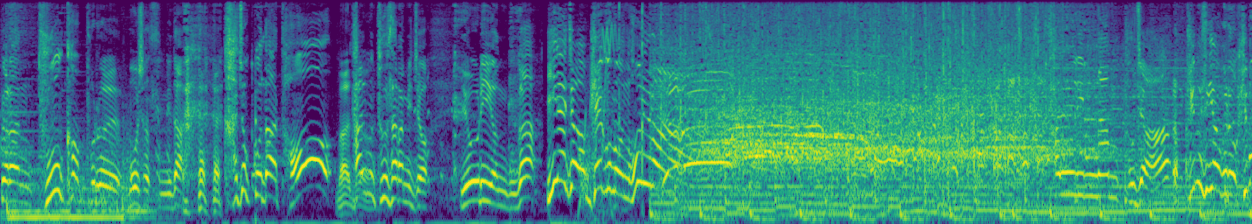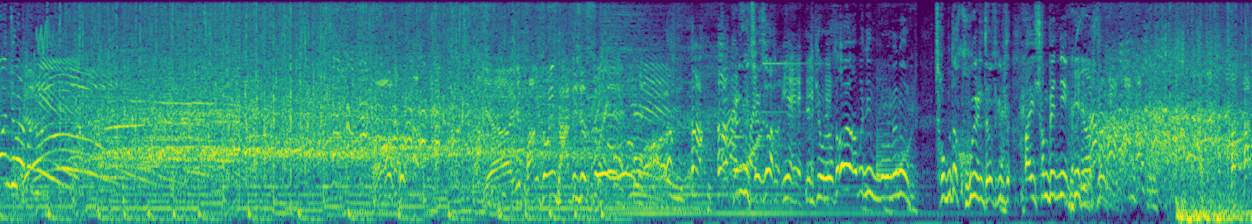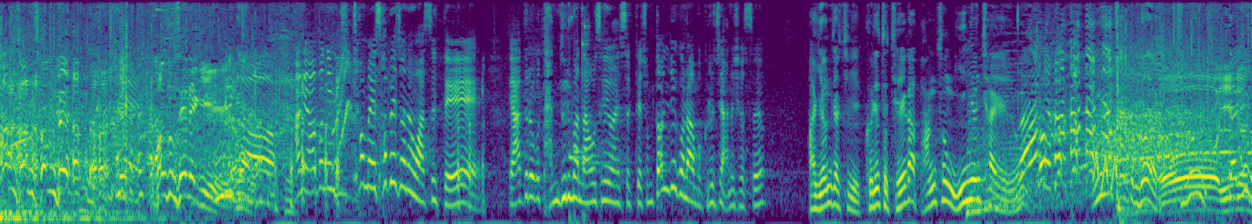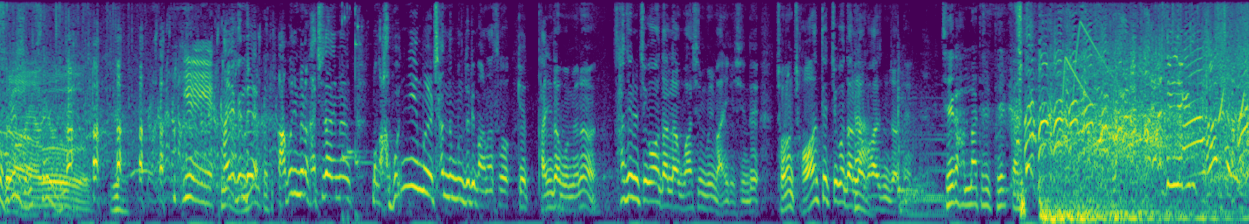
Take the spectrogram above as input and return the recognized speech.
특별한 두 커플을 모셨습니다. 가족보다 더 맞아. 닮은 두 사람이죠. 요리 연구가 이혜정 개구먼 홍윤아. 살림남 부자 김승현 그리고 김원중 아버님. 야, 이제 방송인 다 드셨어요. 아, 그리고 제가 예. 이렇게 올라서 어, 아버님 그러면은 저보다 고개를 더 숙여서 아이 선배님. 항상 선배. 방송 새내기. 아니 아버님 처음에 섭외 전화 왔을 때 아들하고 단둘이만 나오세요 했을 때 좀 떨리거나 뭐 그러지 않으셨어요? 아, 영자 씨, 그래도 제가 방송 2년 차예요. 2년 차도 뭐, 오, 지금 떨리고 그런 거 없어요. 예, 예. 아니 근데 아버님이랑 같이 다니면 뭐 아버님을 찾는 분들이 많아서 이렇게 다니다 보면은 사진을 찍어달라고 하시는 분이 많이 계시는데 저는 저한테 찍어달라고 야. 하는 줄 네. 제가 한마디 해도 될까요? 아들 얘기는 다 하잖아요.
